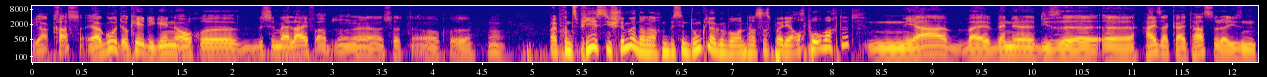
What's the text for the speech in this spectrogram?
ja krass. Ja gut, okay, die gehen auch äh, ein bisschen mehr live ab. So, ne? Da ist das auch, äh, ja. Bei Prinz Pi ist die Stimme danach ein bisschen dunkler geworden. Hast du das bei dir auch beobachtet? Ja, weil wenn du diese äh, Heiserkeit hast oder diesen,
